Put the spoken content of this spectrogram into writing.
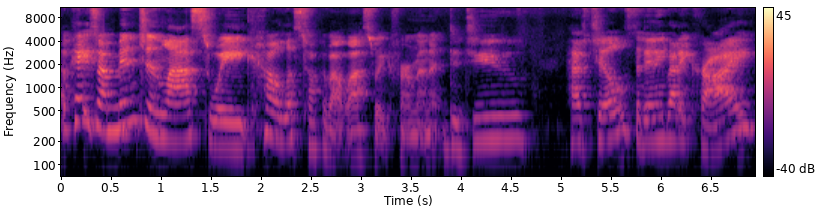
Okay, so I mentioned last week. Oh, let's talk about last week for a minute. Did you have chills? Did anybody cry?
